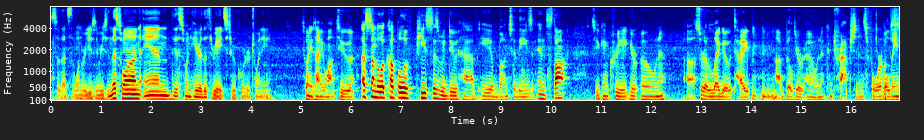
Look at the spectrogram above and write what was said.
So that's the one we're using. We're using this one and this one here, the 3 eighths to a quarter 20. So anytime you want to assemble a couple of pieces, we do have a bunch of these in stock. So you can create your own uh, sort of Lego type, Mhm. uh, build your own contraptions for holding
